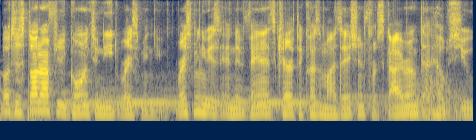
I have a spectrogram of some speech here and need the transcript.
Well, to start off, you're going to need Race Menu. Race Menu is an advanced character customization for Skyrim that helps you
